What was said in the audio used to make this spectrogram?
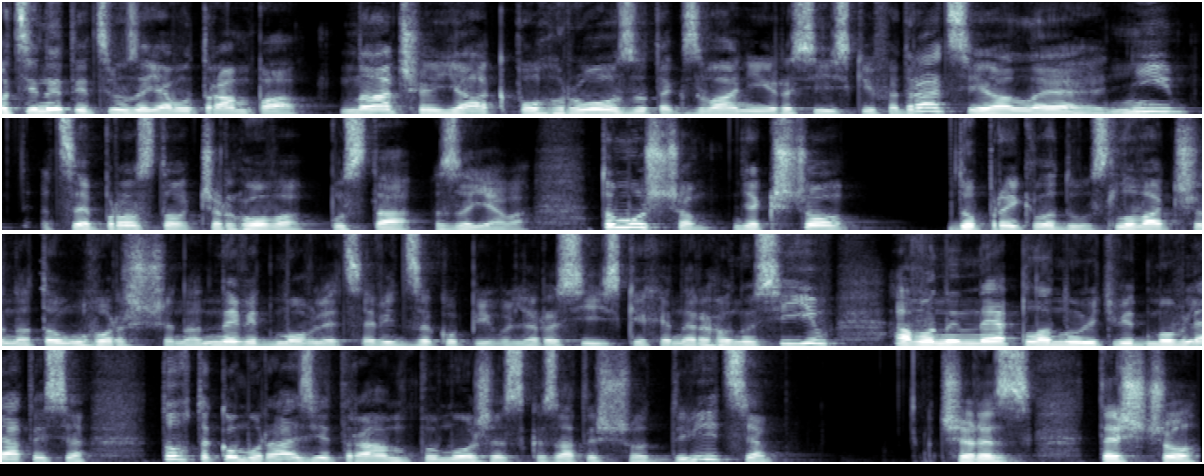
Оцінити цю заяву Трампа, наче як погрозу так званій Російській Федерації, але ні, це просто чергова пуста заява. Тому що якщо, до прикладу, Словаччина та Угорщина не відмовляться від закупівель російських енергоносіїв, а вони не планують відмовлятися, то в такому разі Трамп може сказати, що дивіться. Через те, що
